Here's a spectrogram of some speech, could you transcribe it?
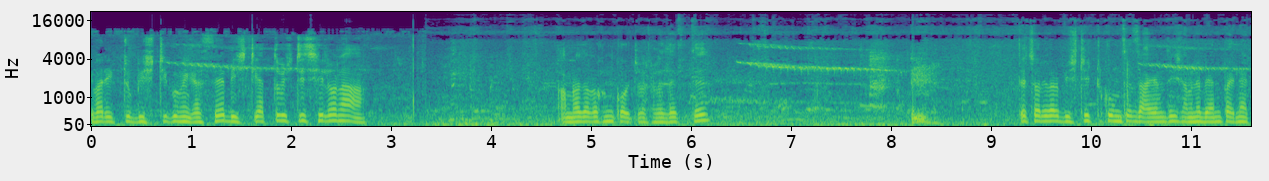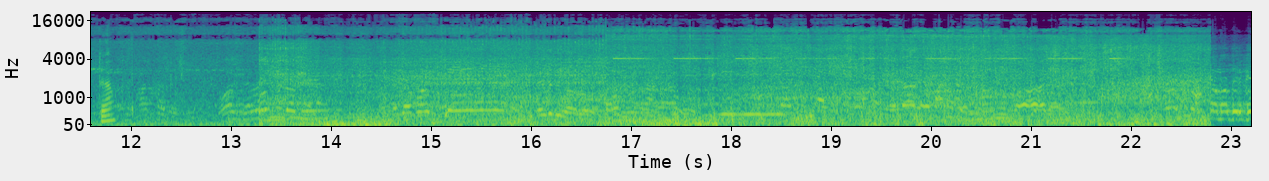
এবার একটু বৃষ্টি কমে গেছে বৃষ্টি এত বৃষ্টি ছিল না আমরা যাব এখন কৈতলা খেলা দেখতে তো চল এবার বৃষ্টি একটু কমছে যাই আমি দেখি সামনে ব্যান পাই না একটা। আমাদেরকে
